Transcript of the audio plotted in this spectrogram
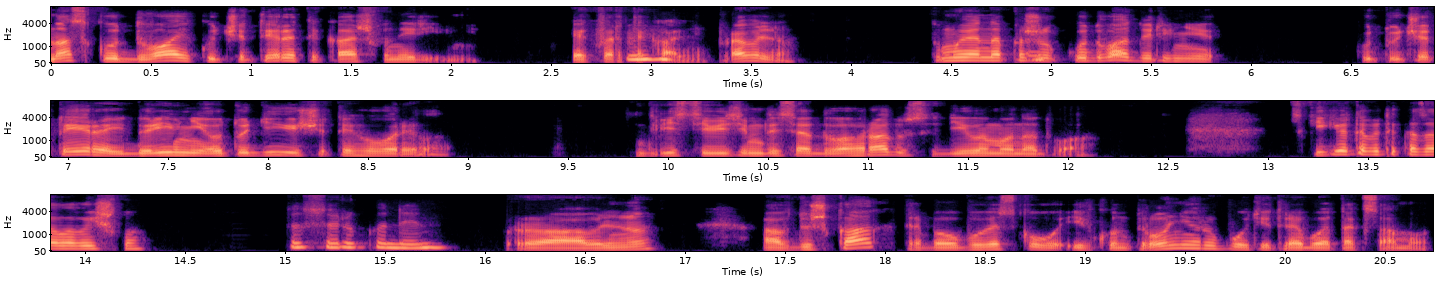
У нас кут 2 і кут 4, ти кажеш, вони рівні. Як вертикальні, правильно? Тому я напишу кут 2 дорівнює куту 4 і дорівнює оту дію, що ти говорила. 282 градуси ділимо на 2. Скільки у тебе ти казала вийшло? 141. Правильно. А в дужках треба обов'язково і в контрольній роботі треба так само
